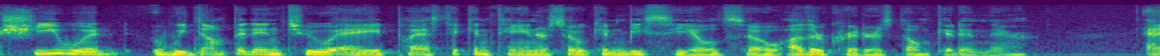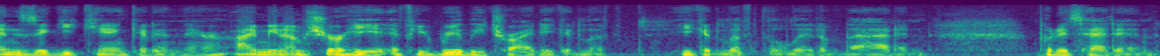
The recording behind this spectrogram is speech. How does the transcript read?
she would we dump it into a plastic container so it can be sealed so other critters don't get in there and Ziggy can't get in there. I mean, I'm sure he if he really tried he could lift he could lift the lid of that and put his head in.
